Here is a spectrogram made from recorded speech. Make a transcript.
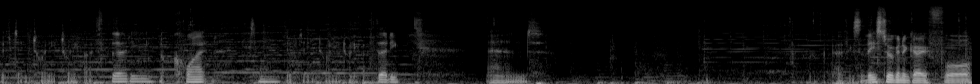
15, 20, 25, 30. Not quite. 10, 15, 20, 25, 30. And. Perfect. So these two are going to go for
